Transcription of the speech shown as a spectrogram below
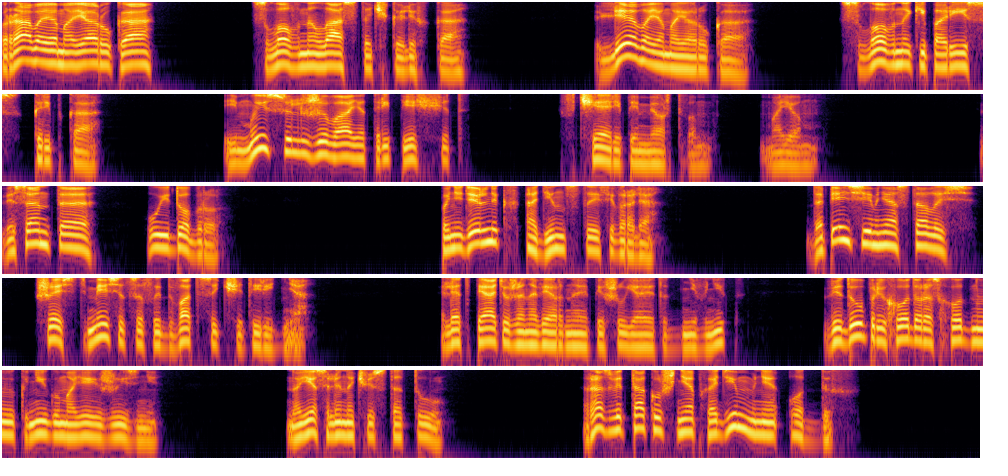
Правая моя рука, словно ласточка легка. Левая моя рука, словно кипарис крепка. И мысль живая трепещет в черепе мертвом моем. Висенте Уйдобро. Понедельник, 11 февраля. До пенсии мне осталось шесть месяцев и двадцать четыре дня. Лет пять уже, наверное, пишу я этот дневник. Веду приходу расходную книгу моей жизни. Но если на чистоту, разве так уж необходим мне отдых?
